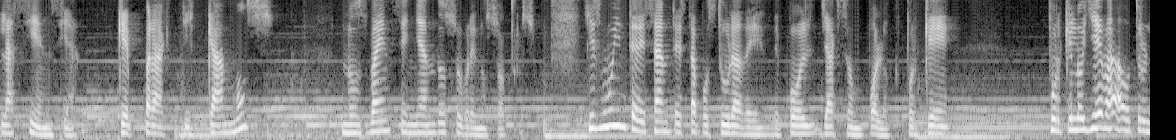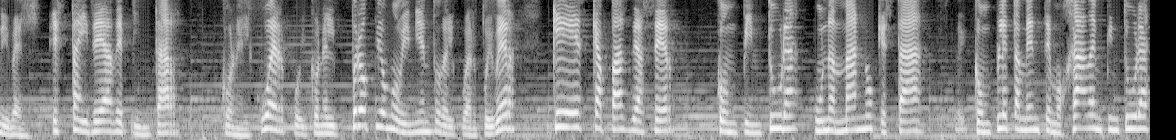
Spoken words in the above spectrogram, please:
la ciencia que practicamos nos va enseñando sobre nosotros. Y es muy interesante esta postura de, de Paul Jackson Pollock porque porque lo lleva a otro nivel. Esta idea de pintar con el cuerpo y con el propio movimiento del cuerpo y ver qué es capaz de hacer con pintura una mano que está eh, completamente mojada en pintura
